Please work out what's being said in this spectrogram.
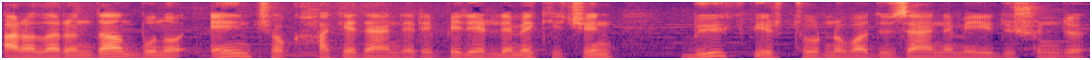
aralarından bunu en çok hak edenleri belirlemek için büyük bir turnuva düzenlemeyi düşündü.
